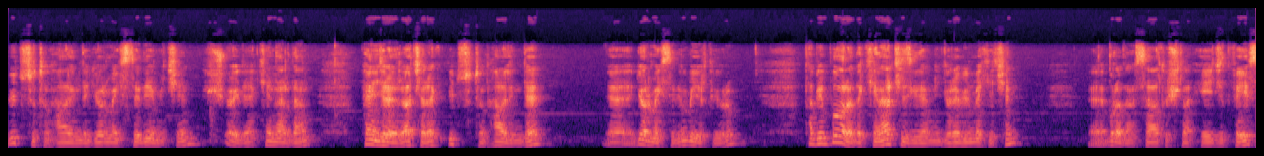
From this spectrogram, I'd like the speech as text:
3 sütun halinde görmek istediğim için şöyle kenardan pencereleri açarak 3 sütun halinde e, görmek istediğimi belirtiyorum. Tabi bu arada kenar çizgilerini görebilmek için e, buradan sağ tuşla Aged Face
